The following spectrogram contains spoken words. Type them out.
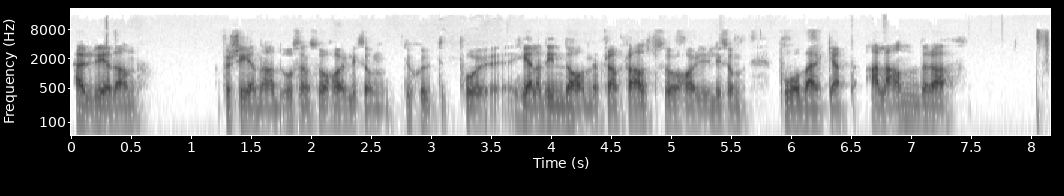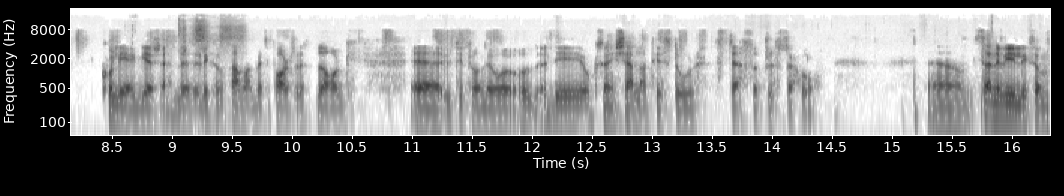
är du redan försenad och sen så har liksom, du skjutit på hela din dag men framförallt så har det liksom påverkat alla andra kollegors eller liksom samarbetspartners dag eh, utifrån det och, och, det är också en källa till stor stress och frustration. Eh, sen är vi liksom,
